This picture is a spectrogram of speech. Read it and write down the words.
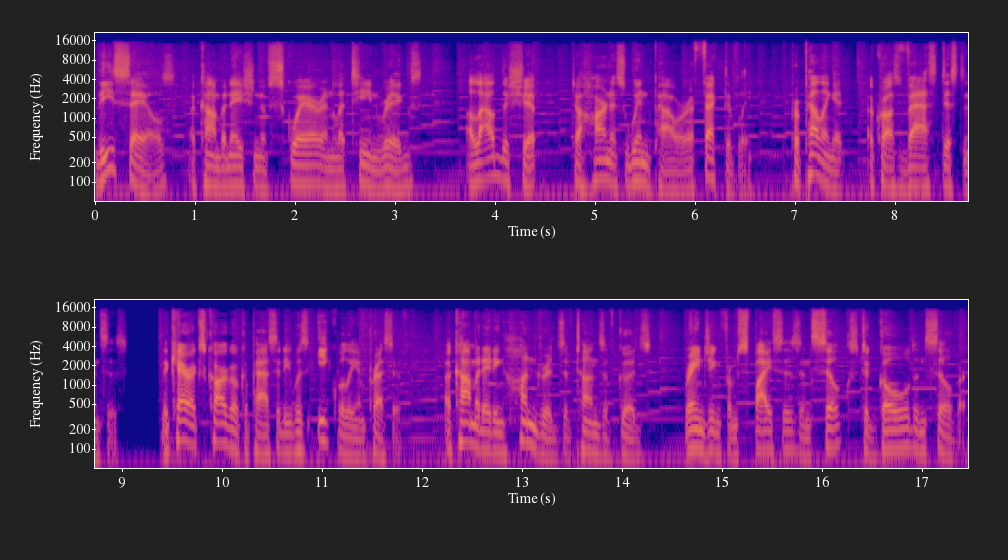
These sails, a combination of square and lateen rigs, allowed the ship to harness wind power effectively, propelling it across vast distances. The Carrack's cargo capacity was equally impressive, accommodating hundreds of tons of goods, ranging from spices and silks to gold and silver.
